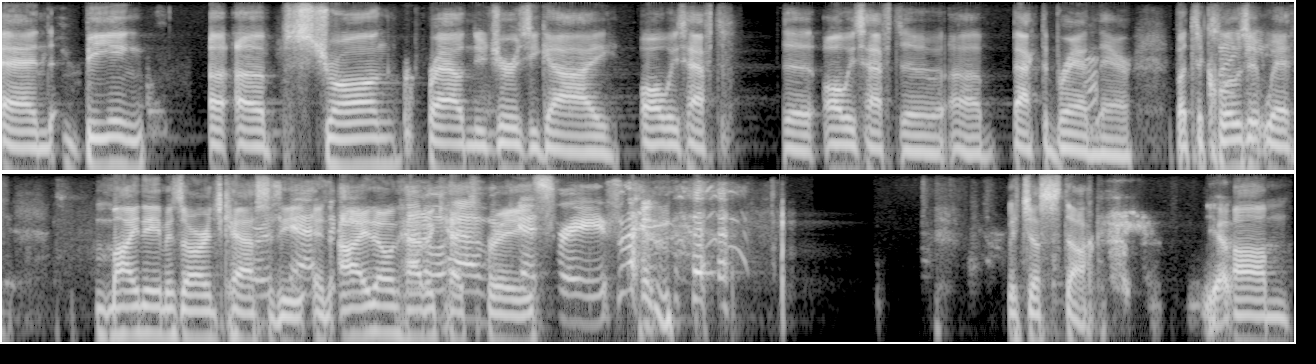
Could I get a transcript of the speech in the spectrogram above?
and being a, a strong, proud New Jersey guy, always have to, to always have to uh, back the brand there. But to close it with, "My name is Orange Cassidy, and Cassidy. I don't have I a don't have catchphrase." catchphrase. It just stuck. Yep. Um,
